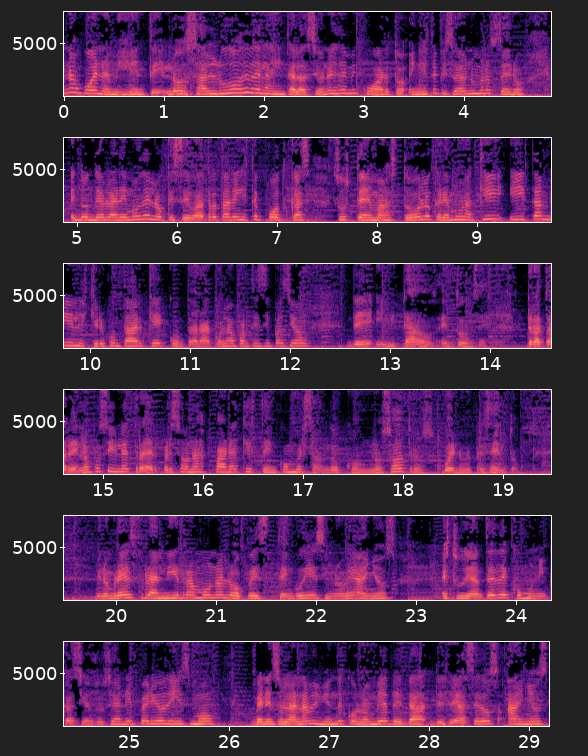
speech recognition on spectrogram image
Buenas, buenas, mi gente. Los saludos desde las instalaciones de mi cuarto en este episodio número 0, en donde hablaremos de lo que se va a tratar en este podcast, sus temas, todo lo que haremos aquí y también les quiero contar que contará con la participación de invitados. Entonces, trataré en lo posible traer personas para que estén conversando con nosotros. Bueno, me presento. Mi nombre es Franly Ramona López, tengo 19 años, estudiante de comunicación social y periodismo, venezolana viviendo en Colombia desde hace dos años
